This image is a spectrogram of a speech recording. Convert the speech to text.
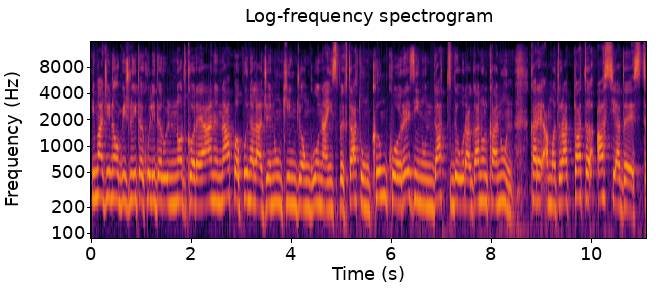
Imagine obișnuită cu liderul nord-corean în apă până la genunchi Kim Jong-un a inspectat un câmp cu orez inundat de uraganul Canun, care a măturat toată Asia de Est.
